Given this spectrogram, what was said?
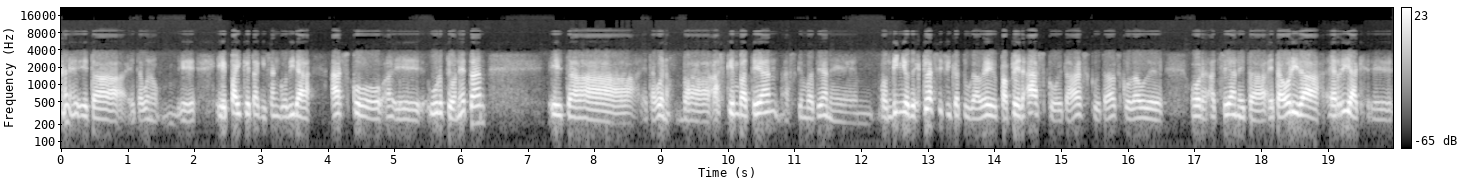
eta eta bueno, e, epaiketak izango dira asko e, urte honetan. Eta eta bueno, ba, azken batean, azken batean eh, ondino desklasifikatu gabe paper asko eta asko eta asko daude hor atzean eta eta hori da herriak eh,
